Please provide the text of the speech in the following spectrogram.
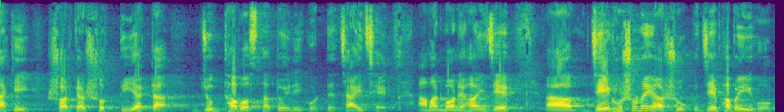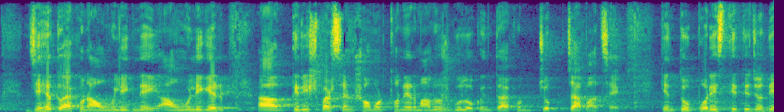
নাকি সরকার সত্যিই একটা যুদ্ধাবস্থা তৈরি করতে চাইছে? আমার মনে হয় যে যে ঘোষণাই আসুক, যেভাবেই হোক, যেহেতু এখন আওয়ামী লীগ নেই, আওয়ামী লীগের তিরিশ সমর্থনের মানুষগুলো কিন্তু এখন চুপচাপ আছে। কিন্তু পরিস্থিতি যদি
